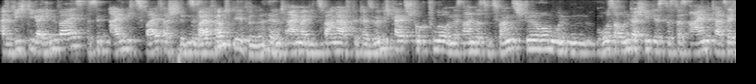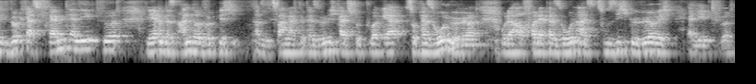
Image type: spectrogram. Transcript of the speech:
Also wichtiger Hinweis, das sind eigentlich zwei verschiedene zwei Sachen. Stiefel, ne? Nämlich einmal die zwanghafte Persönlichkeitsstruktur und das andere ist die Zwangsstörung. Und ein großer Unterschied ist, dass das eine tatsächlich wirklich als fremd erlebt wird, während das andere wirklich also die zwanghafte Persönlichkeitsstruktur eher zur Person gehört oder auch von der Person als zu sich gehörig erlebt wird.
